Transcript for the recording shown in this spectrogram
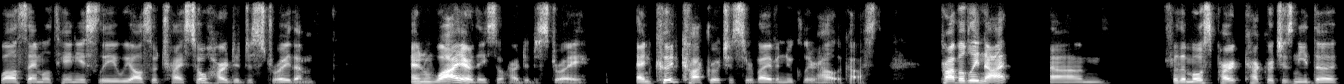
while simultaneously we also try so hard to destroy them. And why are they so hard to destroy? And could cockroaches survive a nuclear holocaust? Probably not. Um, for the most part, cockroaches need the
